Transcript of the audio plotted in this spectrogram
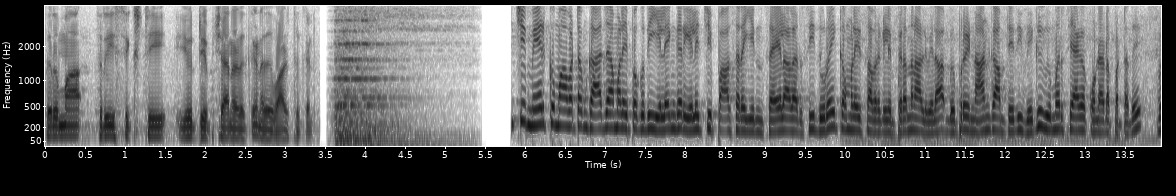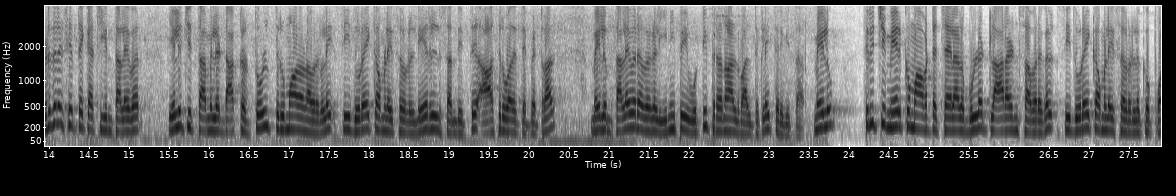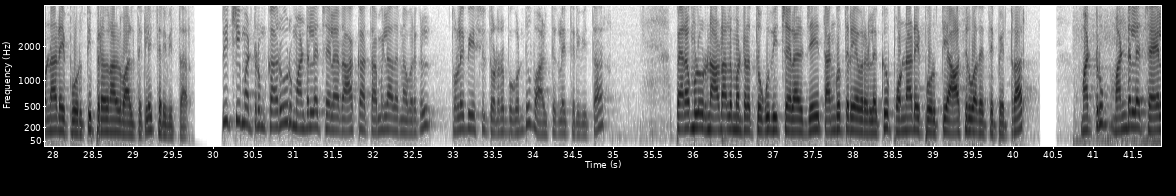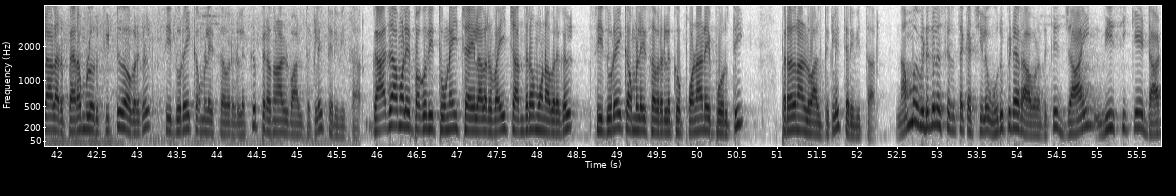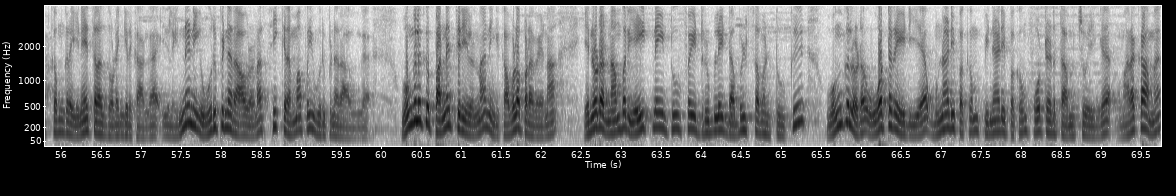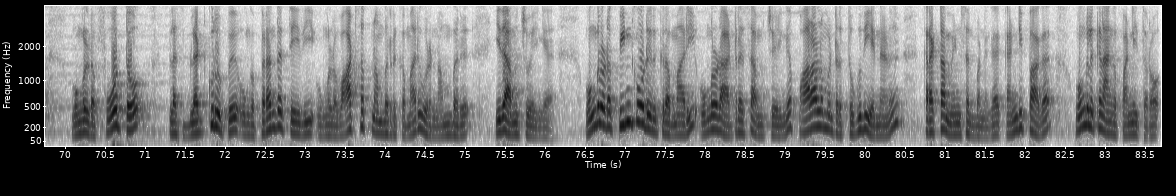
Thiruma three sixty YouTube சேனலுக்கு எனது வாழ்த்துக்கள். திருச்சி மேற்கு மாவட்டம் காஜாமலை பகுதி இளைஞர் எழுச்சி பாசறையின் செயலாளர் சி. துரை கமலேஷ் அவர்களின் பிறந்தநாள் விழா பிப்ரவரி நான்காம் தேதி வெகு விமர்சையாக கொண்டாடப்பட்டது. விடுதலை சிறுத்தை கட்சியின் தலைவர் எழுச்சி தமிழர் டாக்டர் தொல் திருமாவளவன் அவர்களை சி. துரை கமலேஷ் அவர்கள் நேரில் சந்தித்து ஆசீர்வாதத்தை பெற்றார். மேலும் தலைவர் அவர்கள் இனிப்பை ஒட்டி பிறந்தநாள் வாழ்த்துக்களை தெரிவித்தார். மேலும் திருச்சி மேற்கு மாவட்ட செயலாளர் புல்லட் லாரன்ஸ் அவர்கள் சி. துரை கமலேஷ் அவர்களுக்கு பொன்னாடை பொருத்தி பிறந்தநாள் வாழ்த்துக்களை தெரிவித்தார். திருச்சி மற்றும் கரூர் மண்டல செயலர் ஆகா தமிழாதன் அவர்கள் தொலைபேசியில் தொடர்பு கொண்டு வாழ்த்துக்களை தெரிவித்தார். பெரம்பலூர் நாடாளுமன்ற தொகுதி செயலர் ஜெய் தங்கத்துறை அவர்களுக்கு பொன்னாடை பொருத்தி ஆசீர்வாதத்தை பெற்றார். மற்றும் மண்டல செயலாளர் பெரம்பலூர் கிட்டு அவர்கள் சி. துரை கமலேஷ் அவர்களுக்கு பிறந்தநாள் வாழ்த்துக்களை தெரிவித்தார். காஜாமலை பகுதி துணை செயலாளர் வை. சந்திரமோகன் அவர்கள் சி. துரை கமலேஷ் அவர்களுக்கு பொன்னாடை பொருத்தி பிறந்தநாள் வாழ்த்துக்களை தெரிவித்தார். நம்ம விடுதலை சிறுத்தை கட்சியில் உறுப்பினர் ஆகிறதுக்கு ஜாயின் விசிகே டாட் காம்ங்கிற இணையதளத்தை தொடங்கியிருக்காங்க. இதில் இன்னும் நீங்கள் உறுப்பினர் ஆகலைன்னா சீக்கிரமாக போய் உறுப்பினர் ஆகுங்க உங்களுக்கு பண்ண தெரியலன்னா நீங்கள் கவலைப்பட வேணாம். என்னோட number eight nine two five triple eight double seven டூக்கு உங்களோட ஓட்டர் ஐடியை முன்னாடி பக்கம் பின்னாடி பக்கம் ஃபோட்டோ எடுத்து அமுச்சு வைங்க. மறக்காமல் உங்களோட ஃபோட்டோ ப்ளஸ் பிளட் குரூப்பு உங்கள் பிறந்த தேதி உங்களோட வாட்ஸ்அப் நம்பர் இருக்க மாதிரி ஒரு நம்பரு இதை அமுச்சு வைங்க. உங்களோட பின்கோடு இருக்கிற மாதிரி உங்களோட அட்ரஸை அனுப்பிச்சி வைங்க. பாராளுமன்ற தொகுதி என்னன்னு கரெக்டாக மென்ஷன் பண்ணுங்கள் கண்டிப்பாக உங்களுக்கு நாங்கள் பண்ணித்தரோம்.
